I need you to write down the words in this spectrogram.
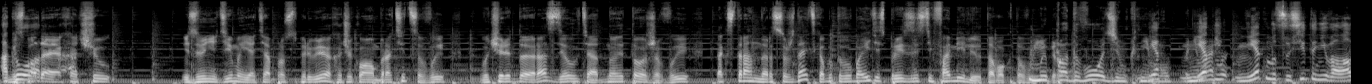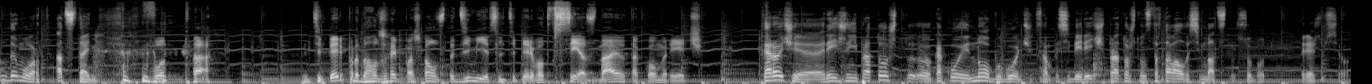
А Господа, то... я хочу Извини, Дима, я тебя просто перебью, я хочу к вам обратиться. Вы в очередной раз делаете одно и то же. Вы так странно рассуждаете, как будто вы боитесь произнести фамилию того, кто выиграл. Мы подводим к нему, Нет, нет, нет Мацусита не Валан де Морт. Отстань. Вот да. Теперь продолжай, пожалуйста, Дим, если теперь вот все знают о ком речь. Короче, речь же не про то, что какой Нобу гонщик сам по себе, речь про то, что он стартовал 18 в субботу, прежде всего.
